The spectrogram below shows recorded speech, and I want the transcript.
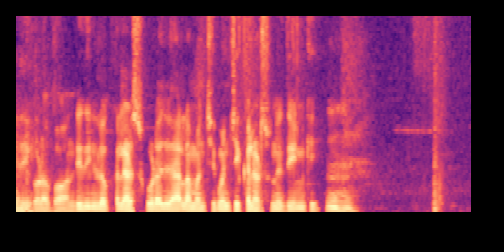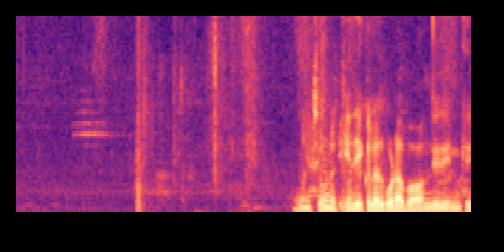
ఇది కూడా బాగుంది. దీనిలో కలర్స్ కూడా చాలా మంచి మంచి కలర్స్ ఉంది దీనికి. మంచిగా ఉండొచ్చు ఇది కలర్ కూడా బాగుంది దీనికి.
